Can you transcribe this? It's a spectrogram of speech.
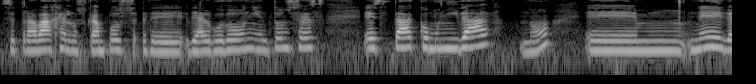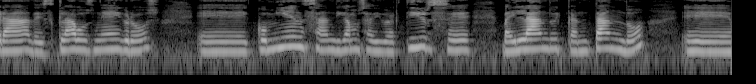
se trabaja en los campos de algodón y entonces esta comunidad ¿no? Eh, negra, de esclavos negros, eh, comienzan, digamos, a divertirse bailando y cantando eh,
